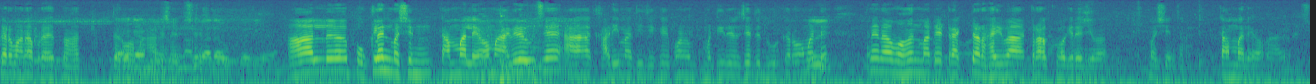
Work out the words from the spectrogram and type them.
કરવાના પ્રયત્નો હાથ ધરવામાં આવેલા છે. હાલ પોકલેન મશીન કામમાં લેવામાં આવી રહ્યું છે. આ ખાડીમાંથી જે કંઈ પણ મટીરિયલ છે તે દૂર કરવા માટે અને એના વહન માટે ટ્રેક્ટર હાઈવા ટ્રક વગેરે જેવા મશીન કામમાં લેવામાં આવેલા છે.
